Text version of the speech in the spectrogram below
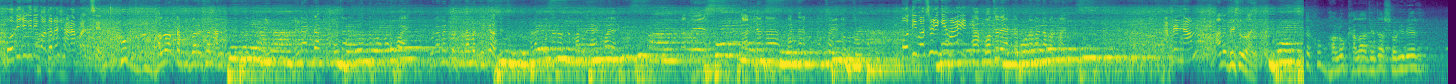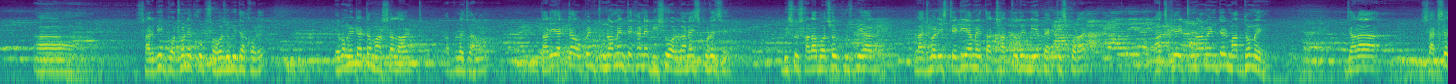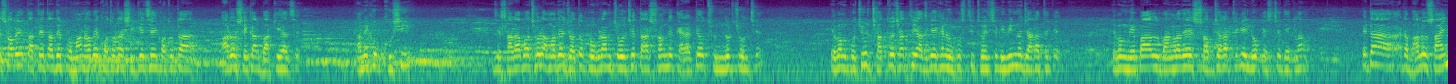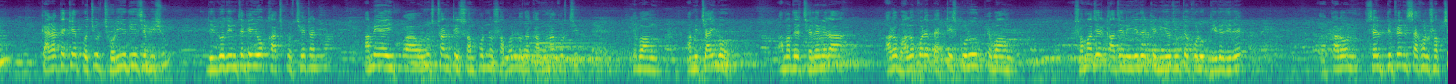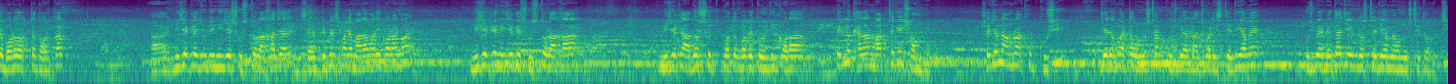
প্রতিযোগিতায় কতটা সাড়া পাচ্ছেন? খুব ভালো একটা প্রিপারেশন আমি এটা একটা প্রচারের আমার হয় টুর্নামেন্ট তো টুর্নামেন্ট ঠিক আছে প্রচারও একটা ভালো অ্যাড হয় আর বাচ্চারা খুব উৎসাহিত প্রতি বছরই কি হয় হ্যাঁ বছরে একটা টুর্নামেন্ট আবার হয় আপনার নাম? আমি বিশু রায় একটা খুব ভালো খেলা যেটা শরীরের সার্বিক গঠনে খুব সহযোগিতা করে এবং এটা একটা মার্শাল আর্ট আপনারা জানেন। তারই একটা ওপেন টুর্নামেন্ট এখানে বিশু অর্গানাইজ করেছে। বিশু সারা বছর কুচবিহার রাজবাড়ি স্টেডিয়ামে তার ছাত্রদের নিয়ে প্র্যাকটিস করায়। আজকে এই টুর্নামেন্টের মাধ্যমে যারা সাকসেস হবে, তাতে তাদের প্রমাণ হবে কতটা শিখেছে, কতটা আরও শেখার বাকি আছে। আমি খুব খুশি যে সারা বছর আমাদের যত প্রোগ্রাম চলছে, তার সঙ্গে ক্যারাটেও সুন্দর চলছে। এবং প্রচুর ছাত্রছাত্রী আজকে এখানে উপস্থিত হয়েছে বিভিন্ন জায়গা থেকে। এবং নেপাল, বাংলাদেশ সব জায়গার থেকেই লোক এসছে দেখলাম। এটা একটা ভালো সাইন। ক্যারাটেকে প্রচুর ছড়িয়ে দিয়েছে বিশু। দীর্ঘদিন থেকেই ও কাজ করছে এটা নিয়ে। আমি এই অনুষ্ঠানটির সম্পূর্ণ সাফল্যতা কামনা করছি। এবং আমি চাইব আমাদের ছেলেমেয়েরা আরও ভালো করে প্র্যাকটিস করুক এবং সমাজের কাজে নিজেদেরকে নিয়োজিত করুক ধীরে ধীরে। কারণ সেলফ ডিফেন্স এখন সবচেয়ে বড় একটা দরকার। নিজেকে যদি নিজে সুস্থ রাখা যায় সেলফ ডিফেন্স মানে মারামারি করা নয়। নিজেকে নিজেকে সুস্থ রাখা, নিজেকে আদর্শগতভাবে তৈরি করা, এগুলো খেলার মাঠ থেকেই সম্ভব। সেই জন্য আমরা খুব খুশি যে এরকম একটা অনুষ্ঠান কুচবিহার রাজবাড়ি স্টেডিয়ামে, কুচবিহার নেতাজি ইন্ডোর স্টেডিয়ামে অনুষ্ঠিত হচ্ছে।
